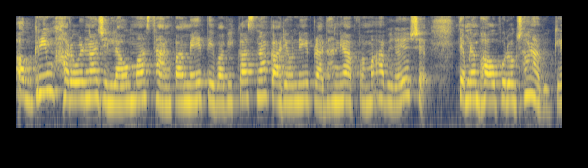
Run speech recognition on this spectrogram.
અગ્રીમ હરોળના જિલ્લાઓમાં સ્થાન પામે તેવા વિકાસના કાર્યોને પ્રાધાન્ય આપવામાં આવી રહ્યું છે. તેમણે ભાવપૂર્વક જણાવ્યું કે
